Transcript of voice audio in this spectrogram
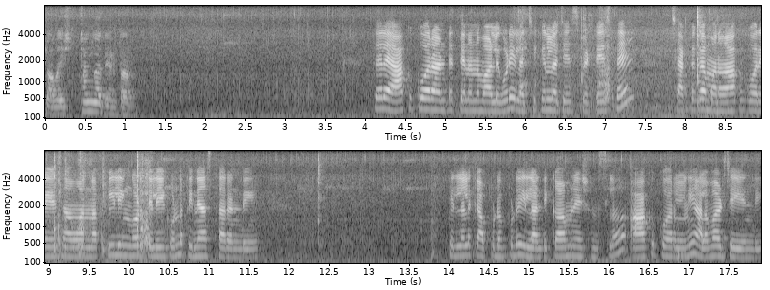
చాలా ఇష్టంగా తింటారు. సరే ఆకుకూర అంటే తినని వాళ్ళు కూడా ఇలా చికెన్లో చేసి పెట్టేస్తే చక్కగా మనం ఆకుకూర వేసాము అన్న ఫీలింగ్ కూడా తెలియకుండా తినేస్తారండి. పిల్లలకి అప్పుడప్పుడు ఇలాంటి కాంబినేషన్స్లో ఆకుకూరలని అలవాటు చేయండి.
